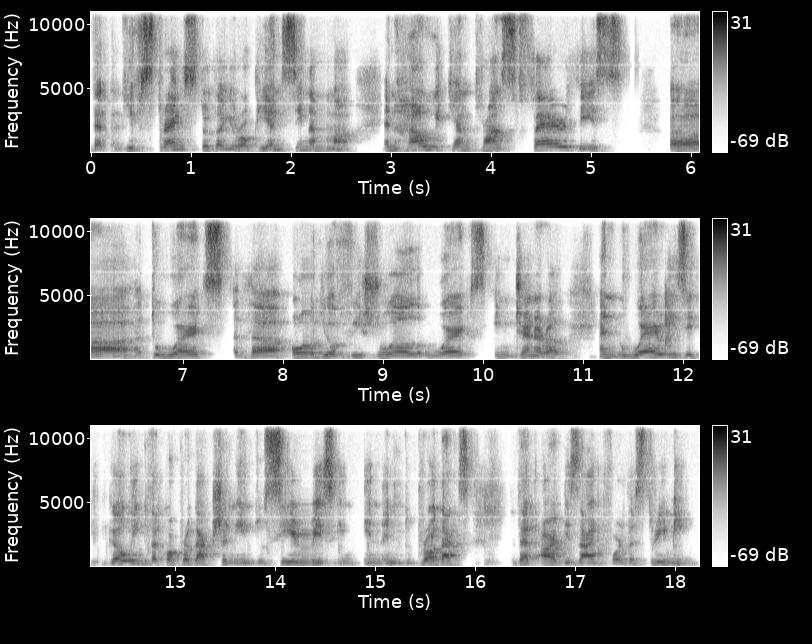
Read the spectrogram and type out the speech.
that gives strength to the European cinema and how we can transfer this uh, towards the audiovisual works in general. And where is it going the co-production into series in, in, into products that are designed for the streaming?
